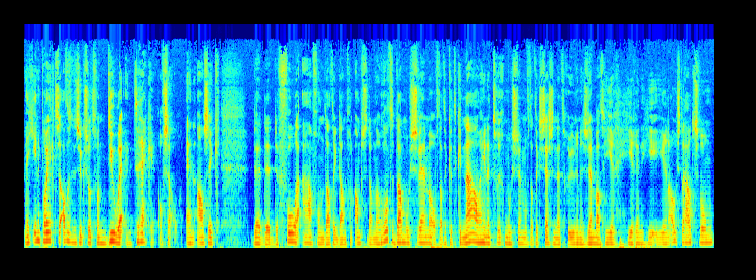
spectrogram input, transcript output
weet je, in een project is het altijd natuurlijk een soort van duwen en trekken of zo. En als ik de, de, de vooravond dat ik dan van Amsterdam naar Rotterdam moest zwemmen, of dat ik het kanaal heen en terug moest zwemmen, of dat ik 36 uur in een zwembad hier, hier, in, hier, hier in Oosterhout zwom,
